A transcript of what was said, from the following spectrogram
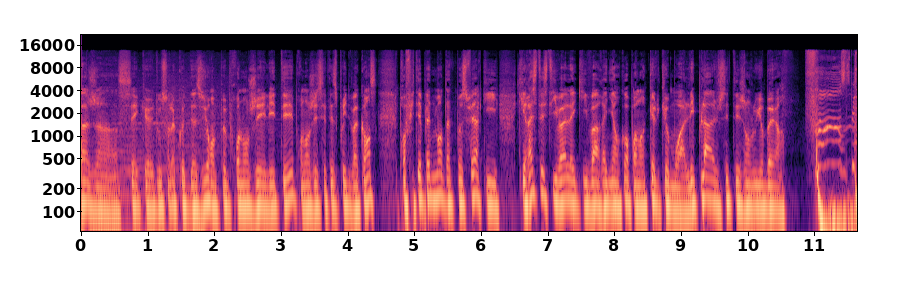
Hein, c'est que nous, sur la Côte d'Azur, on peut prolonger l'été, prolonger cet esprit de vacances, profiter pleinement de l'atmosphère qui, qui reste estivale et qui va régner encore pendant quelques mois. Les plages, c'était Jean-Louis Aubert. France Bleu.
